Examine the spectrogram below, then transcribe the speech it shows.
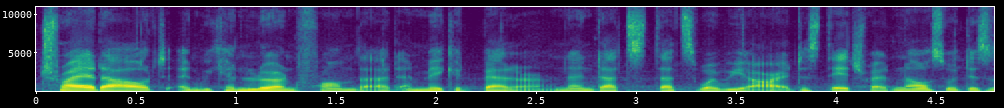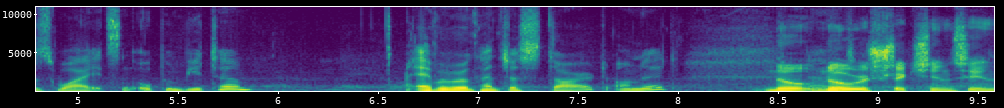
try it out, and we can learn from that and make it better. And then that's that's where we are at the stage right now. So this is why it's an open beta. Everyone can just start on it. No, no restrictions in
